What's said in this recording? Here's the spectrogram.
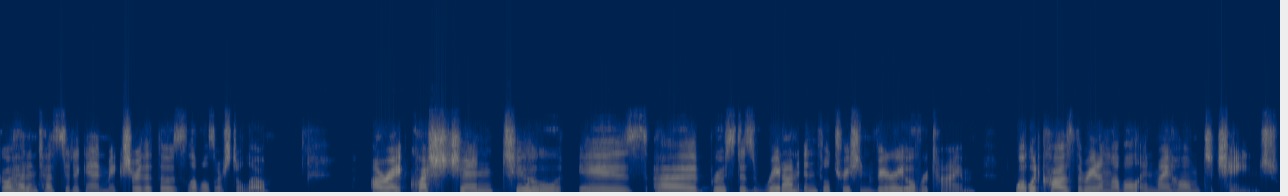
go ahead and test it again. Make sure that those levels are still low. All right, question two is, uh, Bruce, does radon infiltration vary over time? What would cause the radon level in my home to change?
